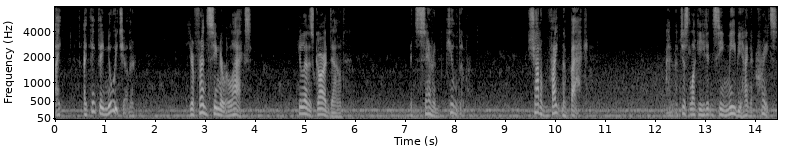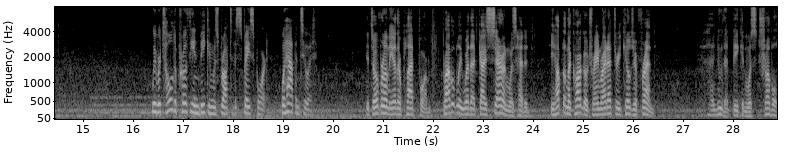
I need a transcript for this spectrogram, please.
I, I think they knew each other. Your friend seemed to relax. He let his guard down. And Saren killed him. Shot him right in the back. I- I'm just lucky he didn't see me behind the crates. We were told a Prothean beacon was brought to the spaceport. What happened to it? It's over on the other platform. Probably where that guy Saren was headed. He hopped on the cargo train right after he killed your friend. I knew that beacon was trouble.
